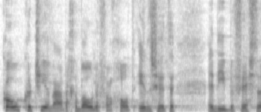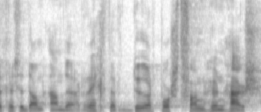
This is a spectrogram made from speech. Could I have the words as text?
kokertje waar de geboden van God in zitten. En die bevestigen ze dan aan de rechterdeurpost van hun huis.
